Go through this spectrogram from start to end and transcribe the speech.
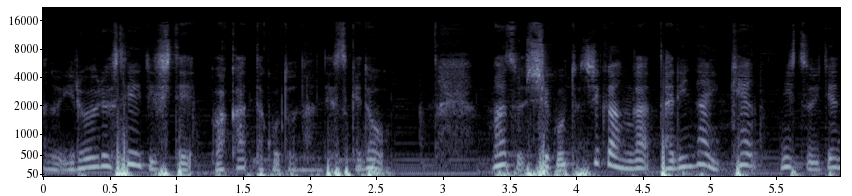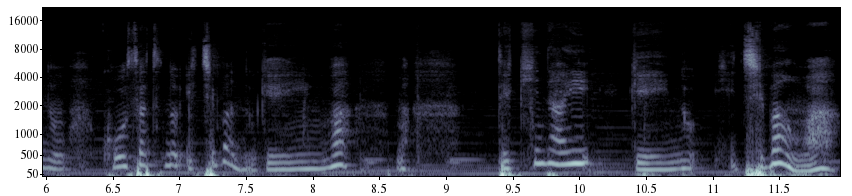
あのいろいろ整理して分かったことなんですけどまず仕事時間が足りない件についての考察の一番の原因は、まできない原因の一番は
